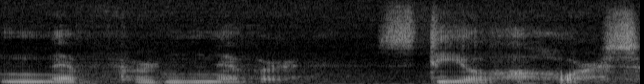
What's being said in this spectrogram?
never, never steal a horse.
